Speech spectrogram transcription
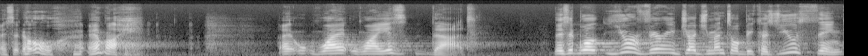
I said, Oh, am I? I why, why is that? They said, Well, you're very judgmental because you think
